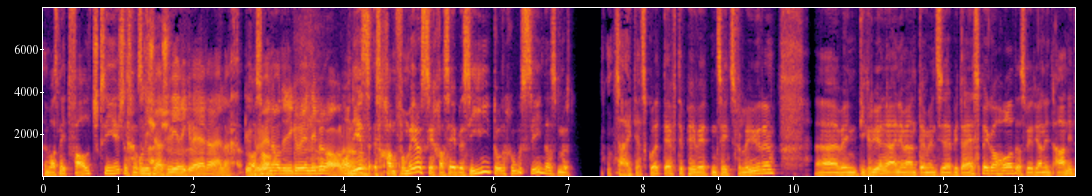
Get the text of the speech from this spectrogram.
was nicht falsch war. Das und ist auch schwierig wäre eigentlich, die also, Grünen oder die Grünen Liberalen. Und jetzt, es kann von mir aus, kann es eben sein, durchaus sein, dass man sagt jetzt gut, die FDP wird einen Sitz verlieren. Äh, wenn die Grünen einen wollen, dann müssen sie den bei der SP holen. Das wird ja nicht, auch nicht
